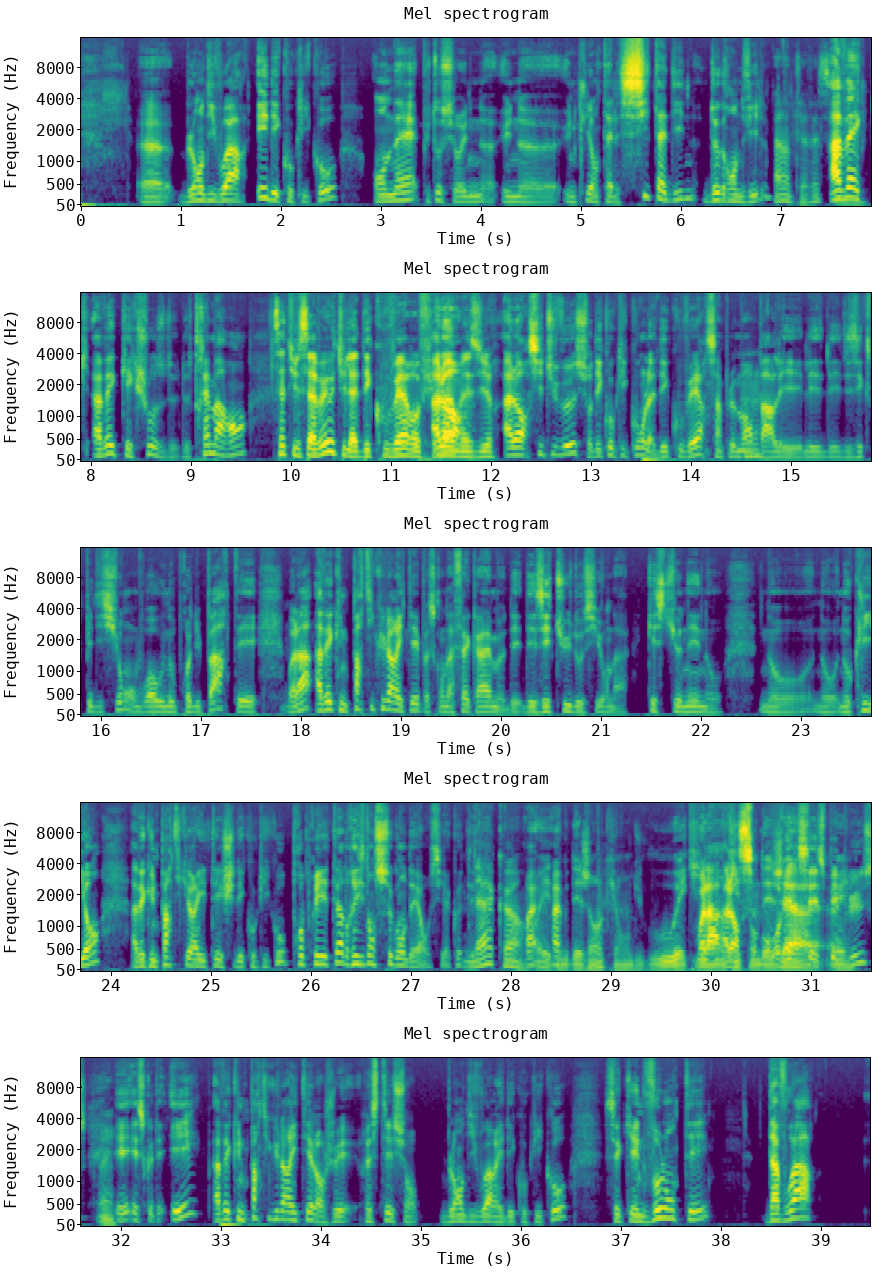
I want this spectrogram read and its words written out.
euh, Blanc d'Ivoire et des coquelicots, on est plutôt sur une, une, une clientèle citadine de grandes villes, Ah, intéressant. avec, avec quelque chose de, de très marrant. Ça, tu le savais ou tu l'as découvert au fur et Alors, à mesure? Alors, si tu veux, sur des coquelicots, on l'a découvert simplement Mhm. par les, les- les- les expéditions. On voit où nos produits partent. Et Mhm. voilà, avec une particularité, parce qu'on a fait quand même des, des études aussi, on a questionné nos, nos, nos- nos clients, avec une particularité chez les coquelicots, propriétaires de résidences secondaires aussi à côté. D'accord. Ouais, oui, donc des gens qui ont du goût et qui, Voilà, ont- qui alors sont on déjà. revient à CSP+, oui. oui. Et, et ce côté. Et avec une particularité, alors je vais rester sur blanc d'ivoire et des coquelicots, c'est qu'il y a une volonté d'avoir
